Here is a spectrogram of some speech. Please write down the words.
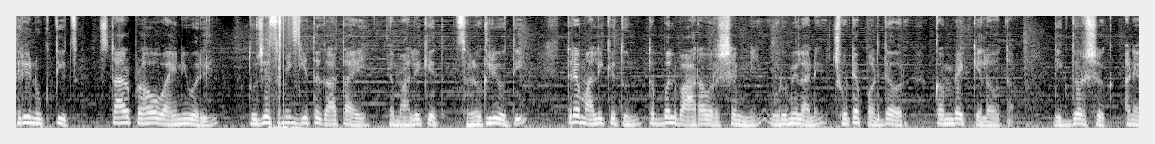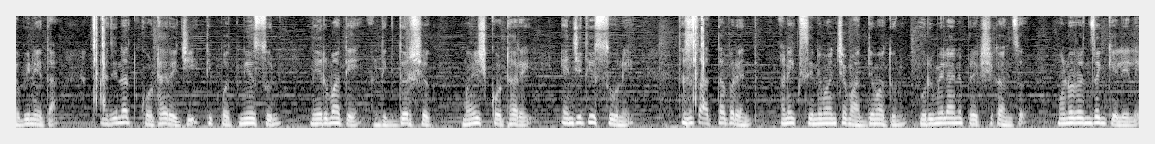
तरी नुकतीच स्टार प्रवाह वाहिनीवरील तुझेच मी गीत गात आहे या मालिकेत झळकली होती. तर या मालिकेतून तब्बल बारा वर्षांनी उर्मिलाने छोट्या पडद्यावर कमबॅक केला होता. दिग्दर्शक आणि अभिनेता आदिनाथ कोठारेची ती पत्नी असून निर्माते आणि दिग्दर्शक महेश कोठारे यांची ती सून आहे. तसंच आत्तापर्यंत अनेक सिनेमांच्या माध्यमातून उर्मिलाने प्रेक्षकांचं मनोरंजन केलेले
